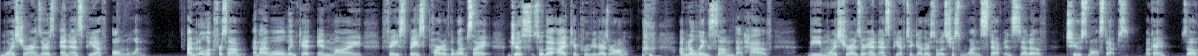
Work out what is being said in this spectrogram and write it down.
moisturizers and SPF all in one. I'm gonna look for some and I will link it in my face based part of the website just so that I can prove you guys wrong. I'm gonna link some that have the moisturizer and SPF together so it's just one step instead of two small steps. Okay? So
